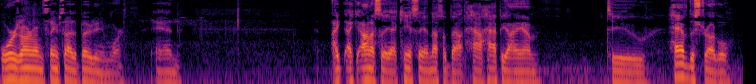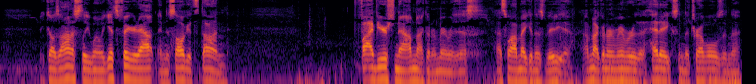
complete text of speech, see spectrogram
oars aren't on the same side of the boat anymore. And I, I honestly, I can't say enough about how happy I am to have the struggle because honestly, when it gets figured out and this all gets done, five years from now, I'm not going to remember this. That's why I'm making this video. I'm not going to remember the headaches and the troubles and the,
